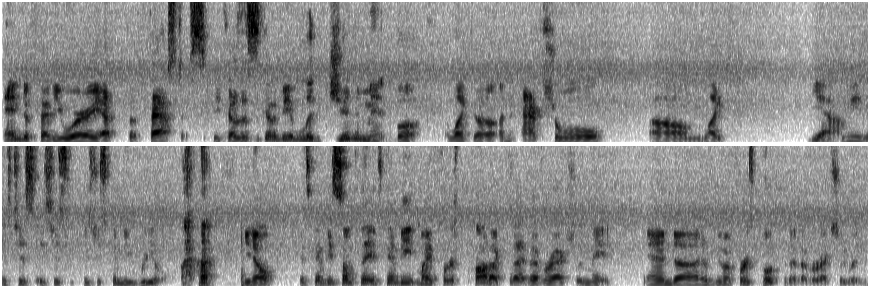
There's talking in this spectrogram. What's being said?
end of February at the fastest because this is gonna be a legitimate book, like a, an actual um, like yeah. I mean, it's just it's just it's just gonna be real, you know. It's gonna be something. It's gonna be my first product that I've ever actually made, and uh, it'll be my first book that I've ever actually written.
